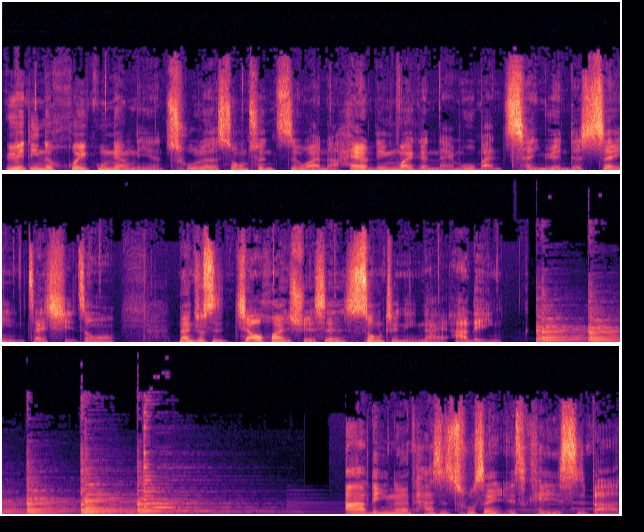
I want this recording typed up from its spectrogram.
约定的灰姑娘里呢，除了松村之外呢，还有另外一个乃木坂成员的身影在其中哦。那就是交换学生松井玲奈阿玲。阿玲呢，她是出生于 SKE 四八，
